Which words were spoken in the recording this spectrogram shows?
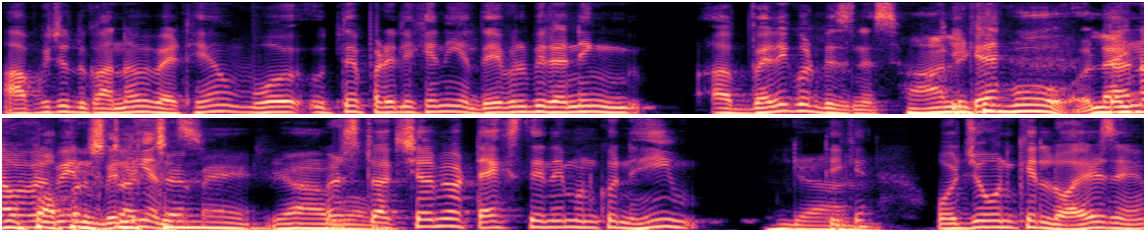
آپ کی جو دکانوں میں بیٹھے ہیں وہ اتنے پڑھے لکھے نہیں ہیں۔ They will be running very good business ٹھیک ہے؟ اسٹرکچر میں اور ٹیکس دینے میں ان کو نہیں ٹھیک ہے؟ اور جو ان کے لائرز ہیں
